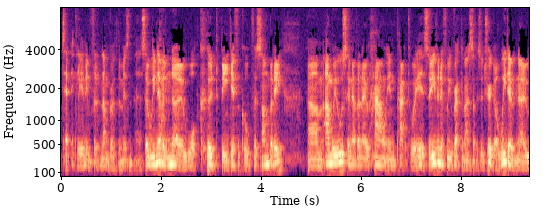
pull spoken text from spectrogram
technically an infinite number of them isn't there? So we never know what could be difficult for somebody um, and we also never know how impactful it is so even if we recognize something's a trigger we don't know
